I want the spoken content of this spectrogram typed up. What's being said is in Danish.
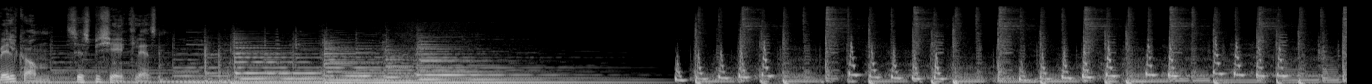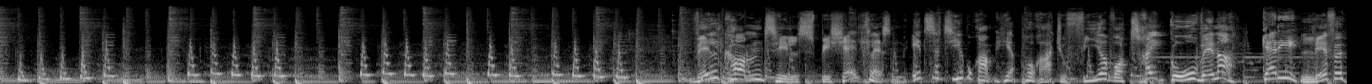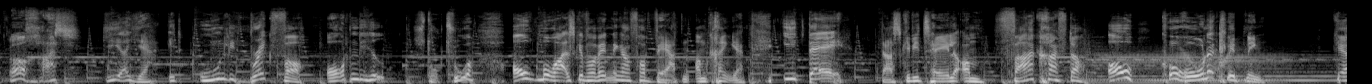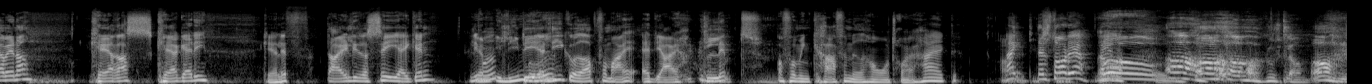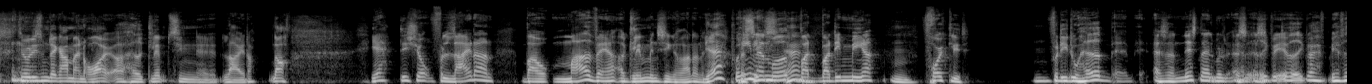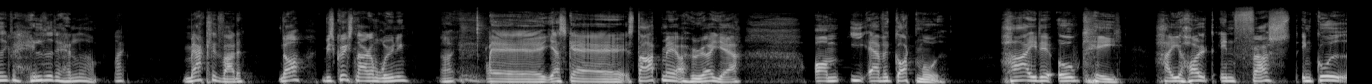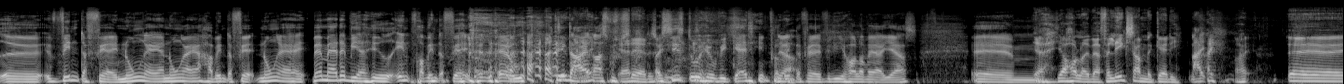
Velkommen til Specialklassen. Velkommen til Specialklassen, et satireprogram her på Radio 4, hvor tre gode venner, Gatti, Leffe og Ras, giver jer et ugenligt break for ordentlighed, struktur og moralske forventninger fra verden omkring jer. I dag, der skal vi tale om farkræfter og coronaklipning. Kære venner, kære Ras, kære Gatti, Kære Lef. dejligt at se jer igen. Lige måde. i lige Det er måde. lige gået op for mig, at jeg har glemt at få min kaffe med herover, tror jeg. Har jeg ikke det? Nej, den står der. Åh, åh, åh, gudskelov. Åh, det var ligesom dengang, man røg og havde glemt sin øh, lighter. Nå, Ja, det er sjovt, for lighteren var jo meget værre at glemme end cigaretterne. Ja, På præcis, en eller anden måde ja. var, var det mere mm. frygteligt. Mm. Fordi du havde øh, altså næsten alt... Altså, jeg ved, ikke, jeg, ved ikke, hvad, jeg ved ikke, hvad helvede det handlede om. Nej. Mærkeligt var det. Nå, vi skal ikke snakke om rygning. Nej. Øh, jeg skal starte med at høre jer, om I er ved godt mod. Har I det okay? Har I holdt en først en god øh, vinterferie? Nogle af jer, nogle af jer har vinterferie. Nogle af jer, hvem er det, vi har hævet ind fra vinterferie den her uge? det er dig. Rasmus. Ja, det er det Og i sidste uge hævde vi Gatti ind fra Ja. vinterferie, fordi I holder hver jeres. Øhm, Ja, jeg holder i hvert fald ikke sammen med Gatti. Nej. Nej. Øh,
